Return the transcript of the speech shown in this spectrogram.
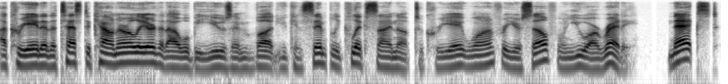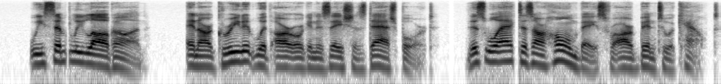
I created a test account earlier that I will be using, but you can simply click sign up to create one for yourself when you are ready. Next, we simply log on and are greeted with our organization's dashboard. This will act as our home base for our Bento account.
